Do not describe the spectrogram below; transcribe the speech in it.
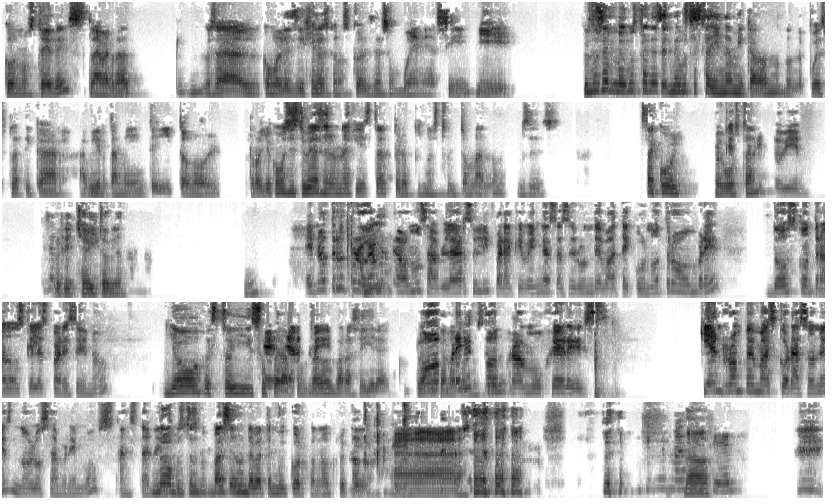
con ustedes, la verdad. O sea, como les dije, las conozco desde hace un buen y así, y pues no sé, me gusta, me gusta esta dinámica, ¿no? Donde puedes platicar abiertamente y todo el rollo, como si estuvieras en una fiesta, pero pues no estoy tomando, entonces está cool, me Porque gusta, Chavito bien. porque chavito bien. En otro programa te vamos a hablar, Zuli, para que vengas a hacer un debate con otro hombre, dos contra dos. ¿Qué les parece, no? Yo estoy súper apuntado para seguir platicando con Hombres contra mujeres. ¿Quién rompe más corazones? No lo sabremos hasta No, pues entonces va a ser un debate muy corto, ¿no? Creo que... No. Ah. ¿quién es más No. infiel?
